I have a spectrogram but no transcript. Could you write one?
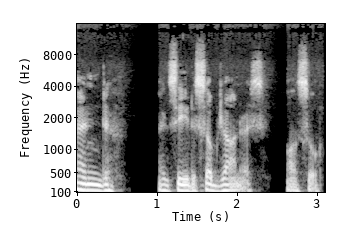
and I'd say the subgenres also.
